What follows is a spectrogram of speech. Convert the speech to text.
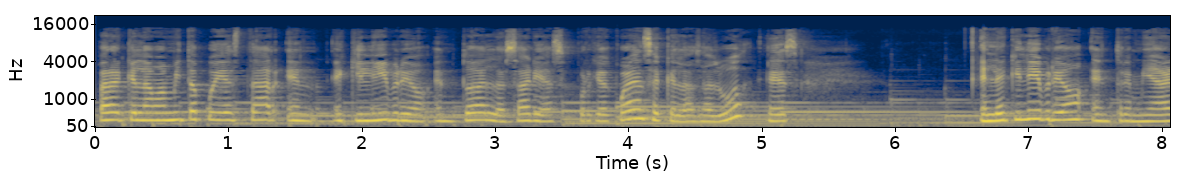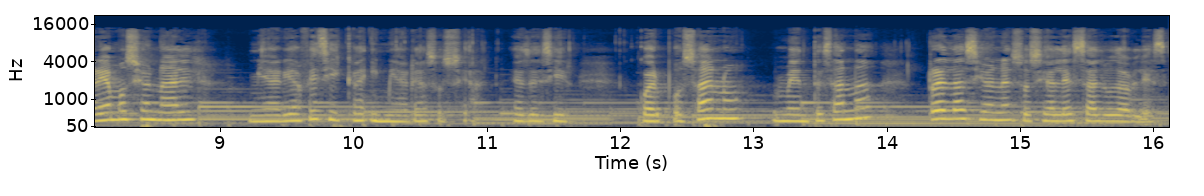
Para que la mamita pueda estar en equilibrio en todas las áreas, porque acuérdense que la salud es el equilibrio entre mi área emocional, mi área física y mi área social, es decir, cuerpo sano, mente sana, relaciones sociales saludables.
